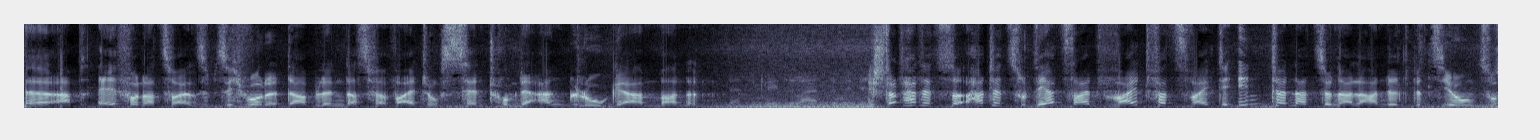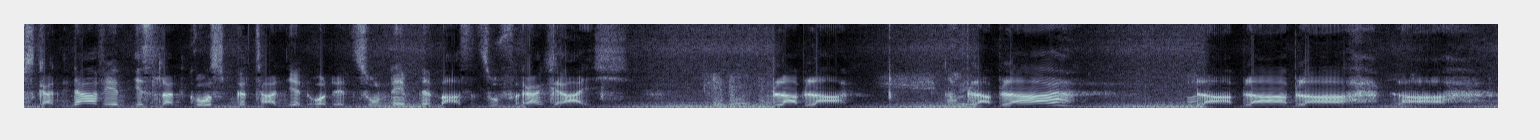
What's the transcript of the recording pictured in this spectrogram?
Äh, ab 1172 wurde Dublin das Verwaltungszentrum der Anglo-Germanen. Die Stadt hatte zu, hatte zu der Zeit weit verzweigte internationale Handelsbeziehungen zu Skandinavien, Island, Großbritannien und in zunehmendem Maße zu Frankreich. Bla bla. Bla bla. Bla bla bla bla.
